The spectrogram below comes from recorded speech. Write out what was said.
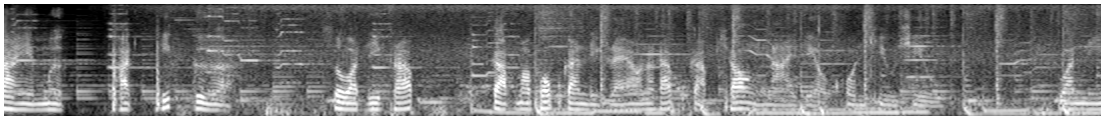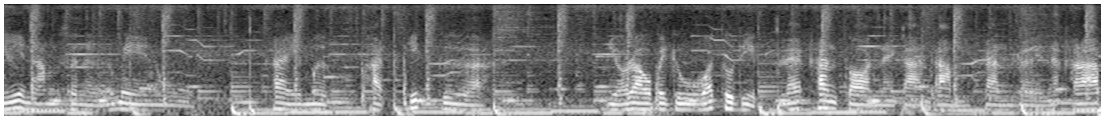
ไข่หมึกผัดพริกเกลือ สวัสดีครับ กลับมาพบกันอีกแล้วนะครับ กับช่องนายเดี่ยวคนชิวๆวันนี้นำเสนอเมนู ไข่หมึกผัดพริกเกลือ เดี๋ยวเราไปดูวัตถุดิบและขั้นตอนในการทำกันเลยนะครับ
